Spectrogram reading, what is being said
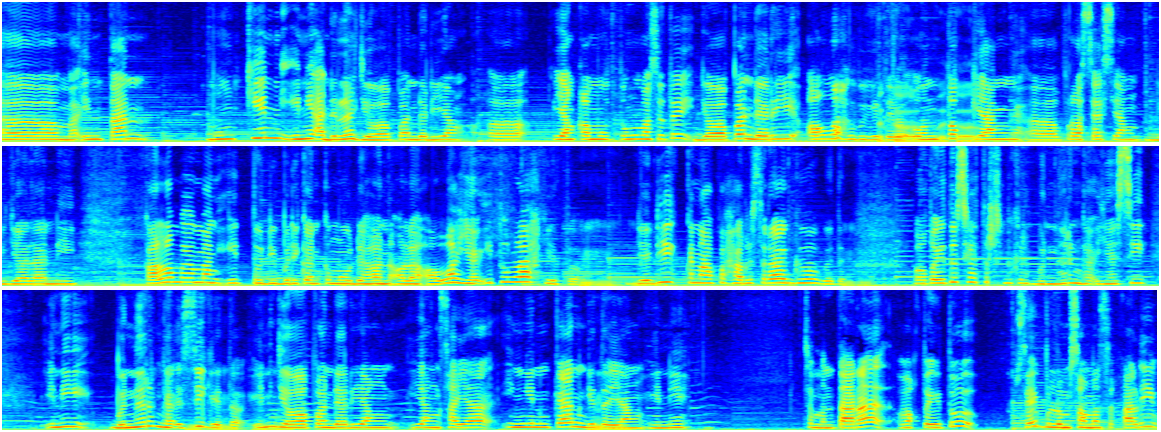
"Eh, Mbak Intan mungkin ini adalah jawaban dari yang eh, yang kamu tunggu maksudnya jawaban dari Allah begitu ya, untuk betul. yang eh, proses yang dijalani kalau memang itu diberikan kemudahan oleh Allah ya itulah gitu. Mm-mm. jadi kenapa harus ragu gitu? Mm-mm. waktu itu saya terus mikir bener nggak ya sih? Ini bener nggak sih? Mm-mm, gitu. Ini jawaban dari yang yang saya inginkan gitu Mm-mm. yang ini. Sementara waktu itu saya belum sama sekali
